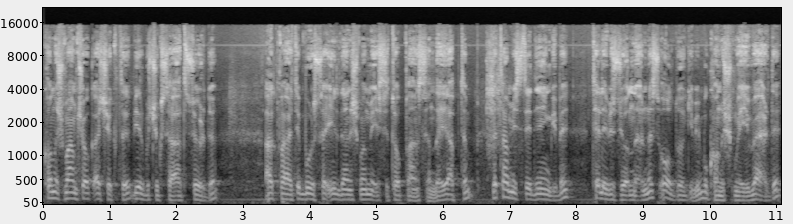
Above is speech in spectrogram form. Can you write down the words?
Konuşmam çok açıktı. Bir buçuk saat sürdü. AK Parti Bursa İl Danışma Meclisi toplantısında yaptım ve tam istediğim gibi televizyonlarınız olduğu gibi bu konuşmayı verdi.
